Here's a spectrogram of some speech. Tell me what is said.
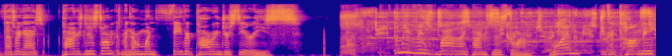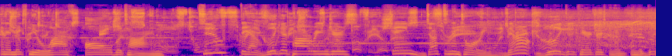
That's right, guys. Power Rangers Ninja Storm is my number one favorite Power Ranger series. Me revisit why I like Power Rangers Ninja Storm. One, it's a comedy and it makes me laugh all the time. Two, they have really good Power Rangers. Shane, Dustin, and Tori. They're really good characters and a, and a good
